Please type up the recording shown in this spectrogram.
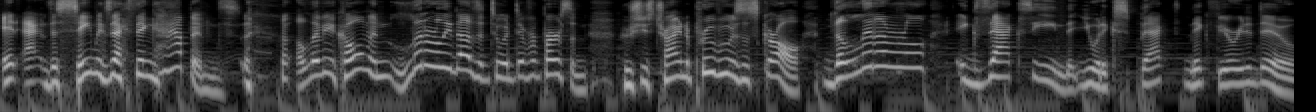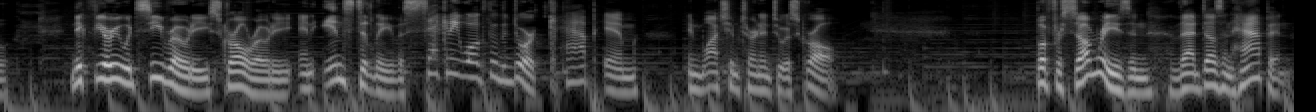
it the same exact thing happens. Olivia Colman literally does it to a different person who she's trying to prove who is a Skrull. The literal exact scene that you would expect Nick Fury to do. Nick Fury would see Rhodey, Skrull Rhodey, and instantly, the second he walked through the door, cap him and watch him turn into a Skrull. But for some reason, that doesn't happen.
